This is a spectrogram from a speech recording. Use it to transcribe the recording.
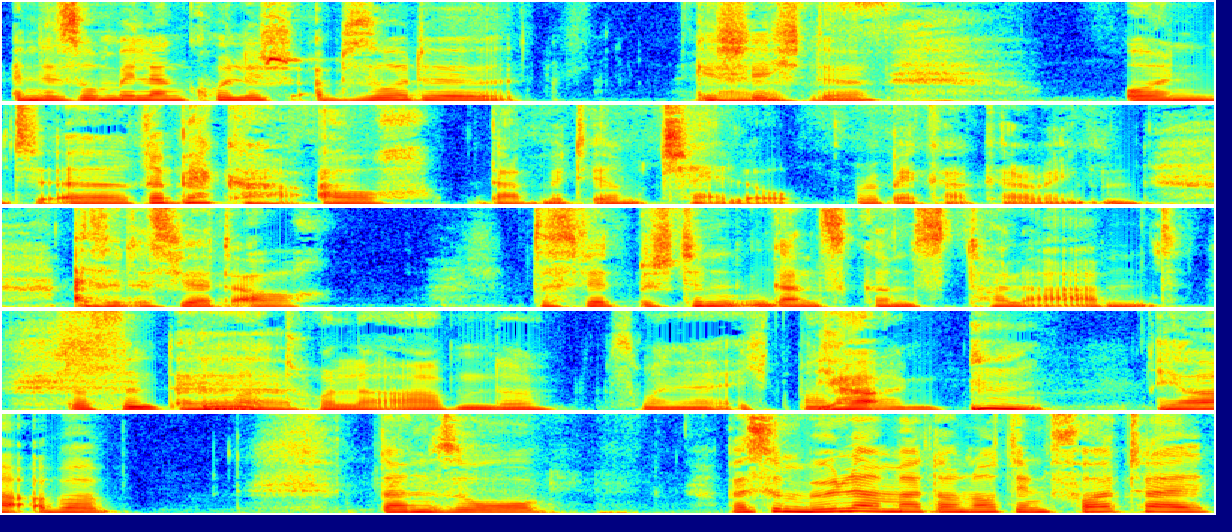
eine so melancholisch absurde Geschichte. Ja, und äh, Rebecca auch da mit ihrem Cello, Rebecca Carrington. Also das wird auch, das wird bestimmt ein ganz, ganz toller Abend. Das sind immer äh, tolle Abende, muss man ja echt mal ja, sagen. Ja, aber dann so, weißt du, Müller hat doch noch den Vorteil,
